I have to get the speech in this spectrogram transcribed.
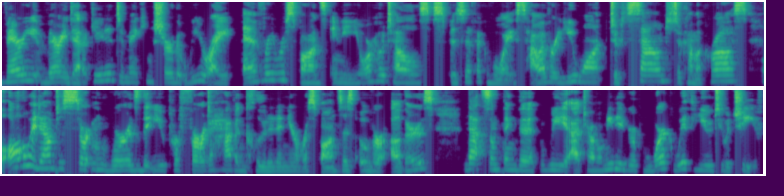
very, very dedicated to making sure that we write every response in your hotel's specific voice, however you want to sound to come across, all the way down to certain words that you prefer to have included in your responses over others that's something that we at Travel Media Group work with you to achieve.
